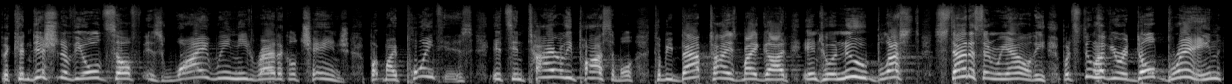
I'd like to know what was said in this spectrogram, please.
The condition of the old self is why we need radical change. But my point is, it's entirely possible to be baptized by God into a new blessed status and reality, but still have your adult brain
